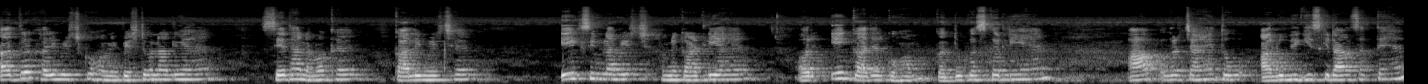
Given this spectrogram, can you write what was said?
अदरक, हरी मिर्च को हमने पेस्ट बना लिया है। सेधा नमक है, काली मिर्च है, एक शिमला मिर्च हमने काट लिया है और एक गाजर को हम कद्दूकस कर लिए हैं। आप अगर चाहें तो आलू भी घिस के डाल सकते हैं।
